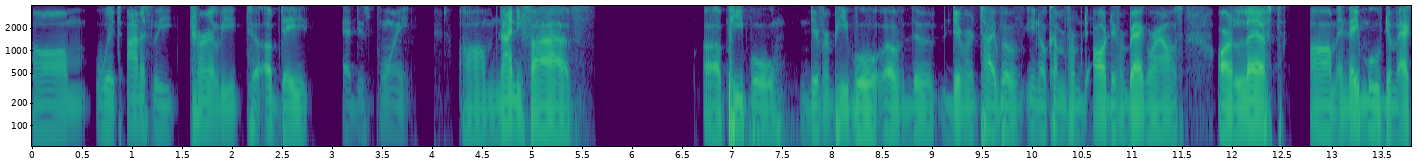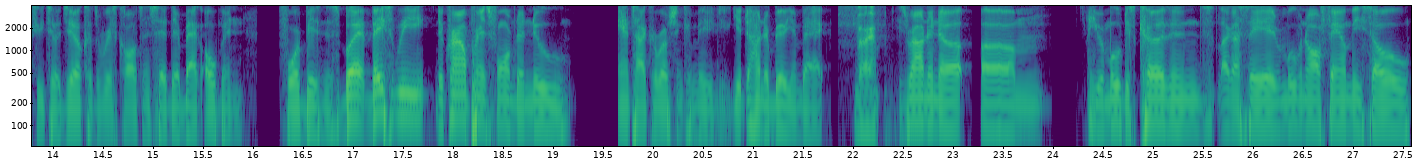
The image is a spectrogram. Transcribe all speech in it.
um, which honestly, currently to update at this point, um, 95 uh, people, different people of the different type of, you know, coming from all different backgrounds are left, um, and they moved them actually to a jail because the Ritz Carlton said they're back open for business. But basically, the Crown Prince formed a new anti-corruption committee to get the 100 billion back. Right. He's rounding up. Um, he removed his cousins, like I said, removing all family, so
